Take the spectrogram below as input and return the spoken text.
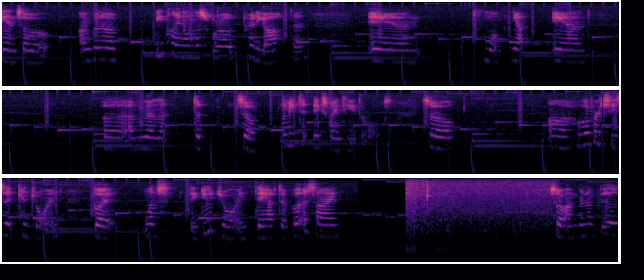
And so, I'm gonna be playing on this world pretty often and well yeah and uh, I'm gonna let the so let me explain to you the rules. So uh, whoever sees it can join but once they do join they have to put a sign. So I'm gonna build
